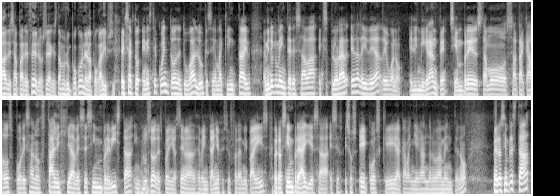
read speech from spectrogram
va a desaparecer, o sea que estamos un poco en el apocalipsis. Exacto, en este cuento de Tuvalu, que se llama King Tide, a mí lo que me interesaba explorar era la idea de, bueno, el inmigrante, siempre estamos atacados por esa nostalgia a veces imprevista, incluso mm. después, yo sé, hace 20 años que estoy fuera de mi país, pero siempre hay esa, esos ecos que acaban llegando nuevamente, ¿no? Pero siempre está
